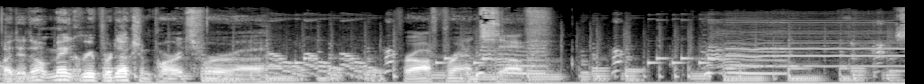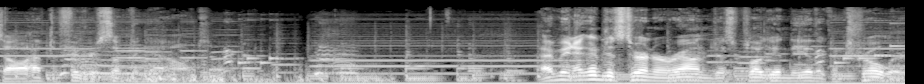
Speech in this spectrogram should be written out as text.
But they don't make reproduction parts for uh, for off-brand stuff. So I'll have to figure something out. I mean, I can just turn around and just plug in the other controller.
